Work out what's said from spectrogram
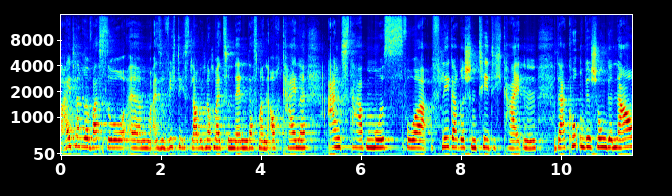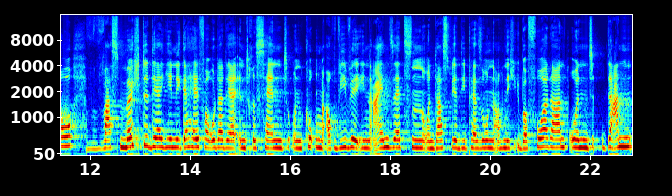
weitere, was so, ähm, also wichtig ist, glaube ich, nochmal zu nennen, dass man auch keine Angst haben muss vor pflegerischen Tätigkeiten. Da gucken wir schon genau, was möchte derjenige Helfer oder der Interessent und gucken auch, wie wir ihn einsetzen und dass wir die Personen auch nicht überfordern. Und dann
